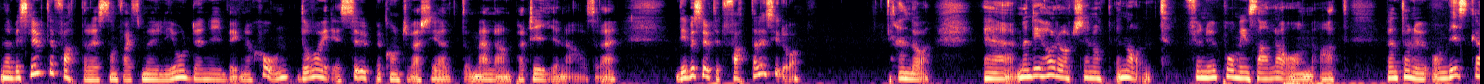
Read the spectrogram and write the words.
när beslutet fattades som faktiskt möjliggjorde nybyggnation, då var ju det superkontroversiellt och mellan partierna och sådär. Det beslutet fattades ju då ändå. Eh, men det har rört sig något enormt. För nu påminns alla om att, vänta nu, om vi ska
